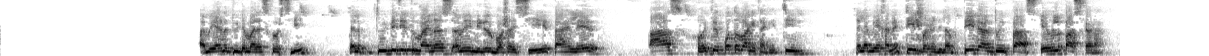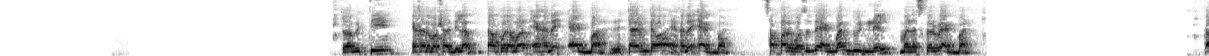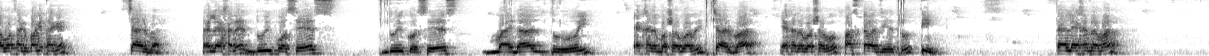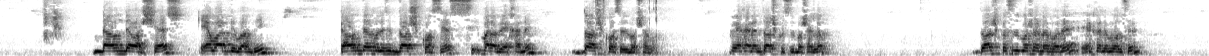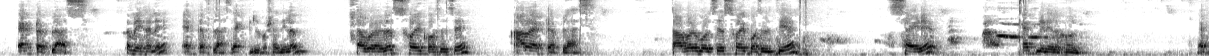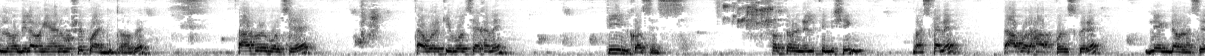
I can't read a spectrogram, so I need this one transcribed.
আমি এখানে দুইটা মাইনাস করছি। তাহলে দুইটা যেহেতু মাইনাস আমি নিডল বসাইছি, তাহলে পাঁচ হইতে কত বাকি থাকে? তিন। তাহলে আমি এখানে তিন বসে দিলাম। তিন আর দুই পাঁচ, এ হলো পাঁচ কাটা তো আমি তিন এখানে বসায় দিলাম, তারপর আমার এখানে একবার টাইম দেওয়া, এখানে একবার। ছাপ্পান্ন বছর দিয়ে একবার, দুই নিডেল মাইনাস করবে একবার। তারপর থাকে, বাকি থাকে চারবার। তাহলে এখানে দুই কোসেস দুই কোসেস মাইনাস দুই, এখানে বসাবো আমি চারবার, এখানে বসাবো পাঁচ কালা যেহেতু তিন। তাহলে এখানে আমার ডাউন দেওয়া শেষ, এবার দেবো আমি। ডাউন দেওয়ার পর দশ কসেস এবার আমি এখানে দশ কসেস বসাবো। এখানে দশ কসেস বসাইলাম। দশ কসেস বসানোর পরে এখানে বলছে একটা প্লাস আমি এখানে একটা প্লাস এক টিল বসাই দিলাম। তারপরে হলো ছয় কসেসে আরও একটা প্লাস তারপরে বলছে ছয় কসেস দিয়ে সাইডে এক নিডেল হোল। এক নিডেল হোল দিলে আমাকে এখানে অবশ্যই পয়েন্ট দিতে হবে। তারপরে বলছে, তারপরে কি বলছে এখানে? তিন কসেস সত্তর নিডেল ফিনিশিং মাঝখানে, তারপর হাফ প্রসেস করে নেক ডাউন আছে।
